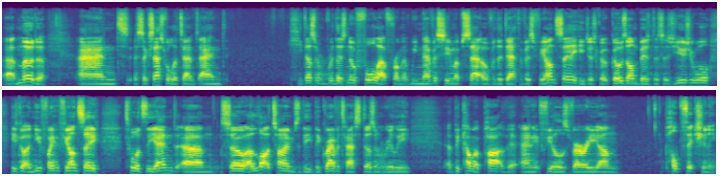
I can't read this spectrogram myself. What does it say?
uh, murder, and a successful attempt. And he doesn't. There's no fallout from it. We never see him upset over the death of his fiance. He just go, goes on business as usual. He's got a new fiance towards the end. Um, so a lot of times the the gravitas doesn't really become a part of it and it feels very um, pulp fictiony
